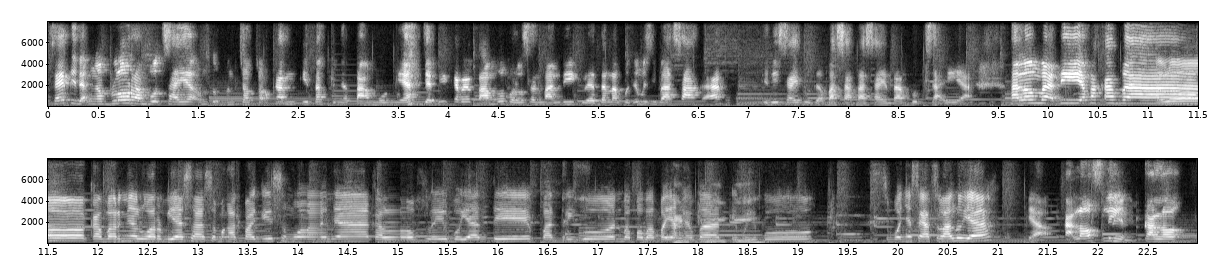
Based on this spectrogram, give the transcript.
saya tidak ngeblow rambut saya untuk mencocokkan kita punya tamunya. Jadi karena tamu barusan mandi, kelihatan rambutnya masih basah kan. Jadi saya juga basah-basahin rambut saya. Halo Mbak Di, apa kabar? Halo, kabarnya luar biasa. Semangat pagi semuanya. Kalau Fli, Bu Yanti, Pak Trigun, bapak-bapak yang hebat, ibu-ibu. Semuanya sehat selalu ya. Ya, Kak Lovely, kalau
